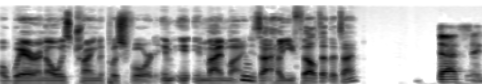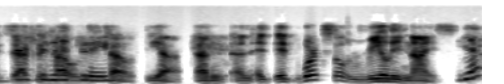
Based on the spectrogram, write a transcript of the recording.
aware and always trying to push forward. In, in, in my mind, is mm. that how you felt at the time? That's exactly how we felt. Yeah, and and it, it works out really nice. Yeah.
